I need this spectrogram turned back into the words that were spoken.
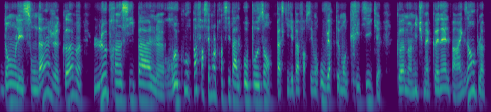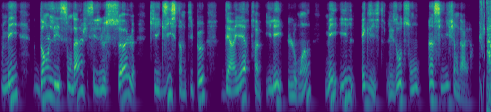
dans les sondages comme le principal recours, pas forcément le principal opposant, parce qu'il n'est pas forcément ouvertement critique comme un Mitch McConnell par exemple, mais dans les sondages, c'est le seul qui existe un petit peu derrière Trump. Il est loin, mais il existe. Les autres sont insignifiants derrière. Be.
